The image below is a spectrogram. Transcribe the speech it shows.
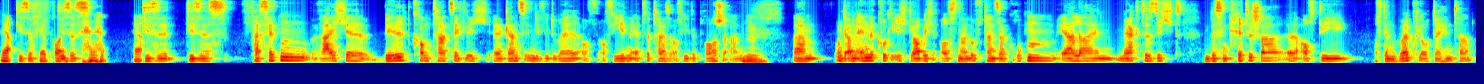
Ja, diese, dieses, ja. diese, dieses facettenreiche Bild kommt tatsächlich äh, ganz individuell auf, auf jeden Advertiser, auf jede Branche an. Mhm. Ähm, und am Ende gucke ich, glaube ich, aus einer Lufthansa-Gruppen, Airline, Märkte-Sicht ein bisschen kritischer äh, auf die, auf den Workload dahinter,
